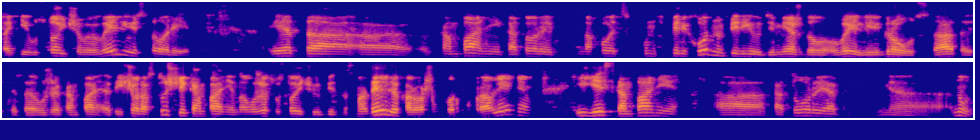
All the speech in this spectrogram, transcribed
такие устойчивые value истории, это э, компании, которые находятся в каком-то переходном периоде между value и growth, да, то есть это уже компания, это еще растущие компании, но уже с устойчивой бизнес-моделью, хорошим корпуправлением, и есть компании, э, которые, э, ну,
